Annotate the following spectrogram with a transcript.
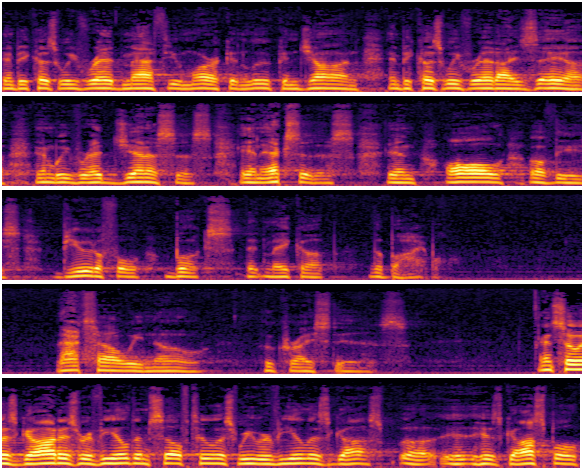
and because we've read Matthew, Mark and Luke and John and because we've read Isaiah and we've read Genesis and Exodus and all of these beautiful books that make up the Bible. That's how we know who Christ is. And so, as God has revealed himself to us, we reveal his gospel, uh, his gospel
